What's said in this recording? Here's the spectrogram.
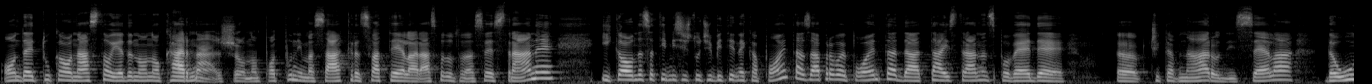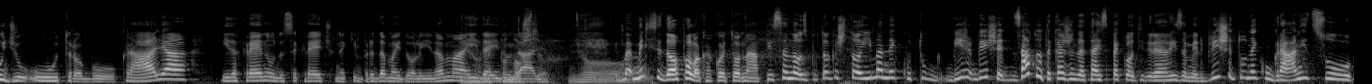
onda je tu kao nastao jedan ono karnaž, ono potpuni masakr, sva tela raspadnuta na sve strane i kao onda sad ti misliš tu će biti neka poenta, a zapravo je poenta da taj stranac povede uh, čitav narod iz sela da uđu u utrobu kralja i da krenu da se kreću nekim brdama i dolinama ja, i da idu dalje. Jo. Meni se dopalo kako je to napisano, zbog toga što ima neku tu, više, zato da kažem da je taj spekulativni realizam, jer bliže tu neku granicu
